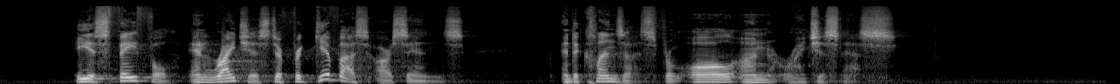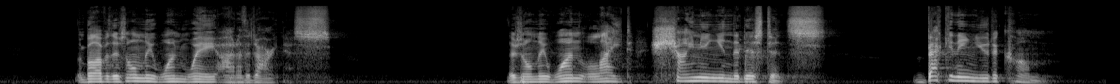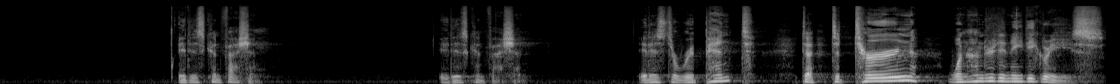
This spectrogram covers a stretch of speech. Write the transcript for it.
he is faithful and righteous to forgive us our sins and to cleanse us from all unrighteousness. Beloved, there's only one way out of the darkness. There's only one light shining in the distance, beckoning you to come. It is confession. It is confession. It is to repent, to, to turn 180 degrees,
